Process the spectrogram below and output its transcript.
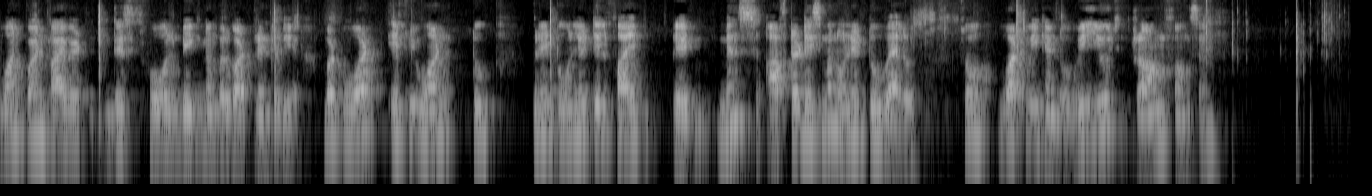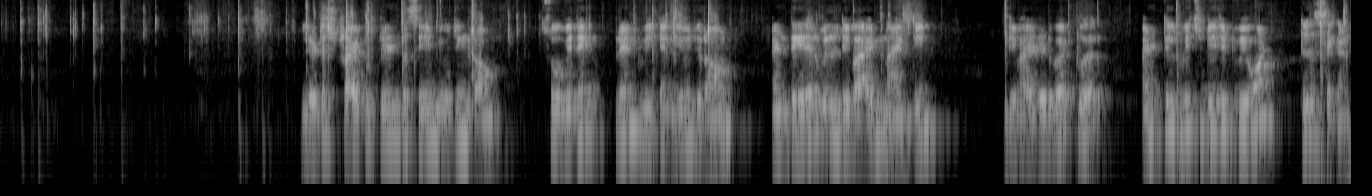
1.58 this whole big number got printed here. But what if you want to print only till 5 8 means after decimal only two values. So what we can do? We use round function. Let us try to print the same using round. So within print we can use round and there will divide 19 divided by 12 until which digit we want? Till second.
